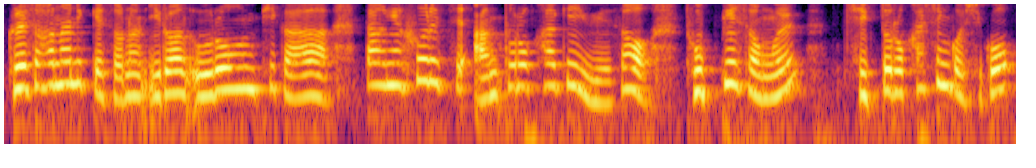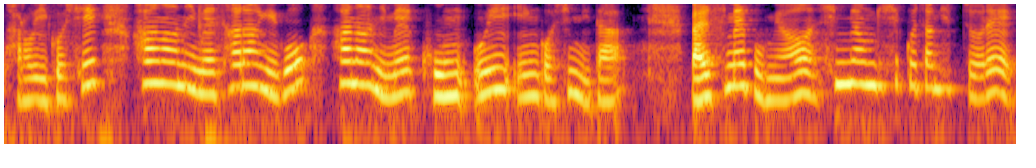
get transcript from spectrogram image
그래서 하나님께서는 이러한 의로운 피가 땅에 흐르지 않도록 하기 위해서 도피성을 짓도록 하신 것이고 바로 이것이 하나님의 사랑이고 하나님의 공의인 것입니다. 말씀에 보면 신명기 19장 10절에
